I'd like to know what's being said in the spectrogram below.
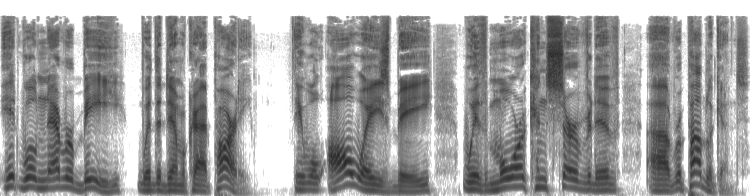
it will never be with the Democrat Party. It will always be with more conservative uh, Republicans.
